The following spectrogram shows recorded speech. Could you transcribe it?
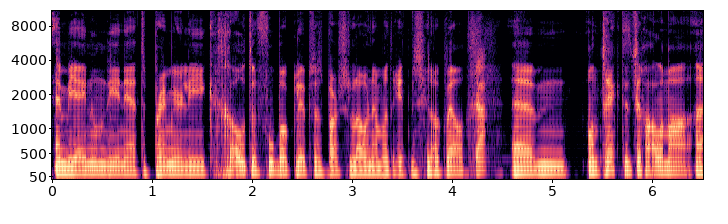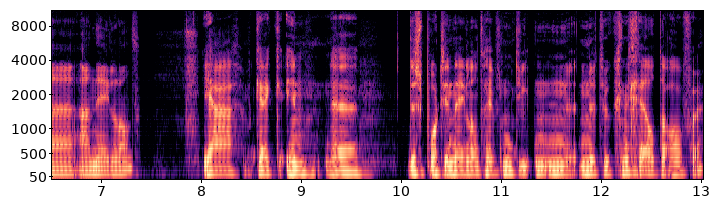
NBA noemde je net, de Premier League, grote voetbalclubs als Barcelona, Madrid misschien ook wel. Ja. Um, onttrekt het zich allemaal aan Nederland? Ja, kijk, in, uh, de sport in Nederland heeft natuurlijk geen geld over.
